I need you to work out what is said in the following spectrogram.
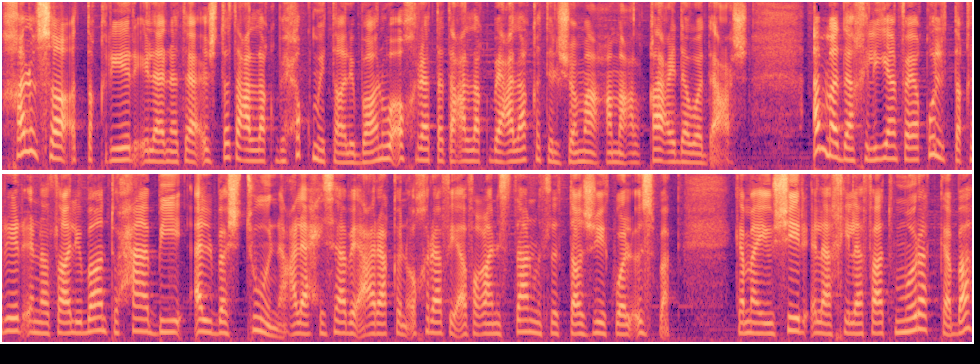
خلص التقرير إلى نتائج تتعلق بحكم طالبان وأخرى تتعلق بعلاقة الجماعة مع القاعدة وداعش. أما داخليا فيقول التقرير أن طالبان تحابي البشتون على حساب أعراق أخرى في أفغانستان مثل التاجيك والأزبك كما يشير إلى خلافات مركبة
